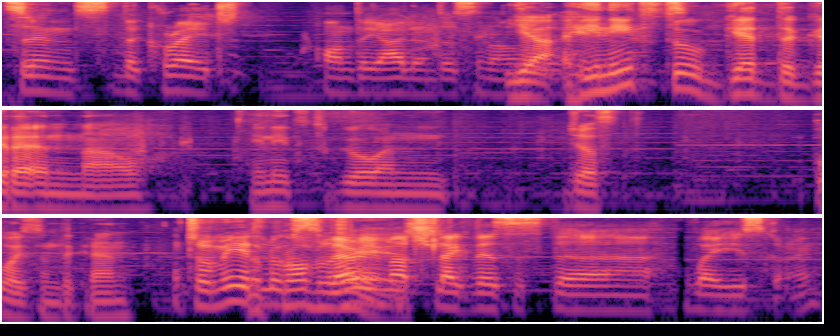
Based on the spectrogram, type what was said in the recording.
Since the crate on the island is now. Yeah, he needs to get the Gren now. He needs to go and just poison the Gren. To me, it The looks very is- much like this is the way he's going.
